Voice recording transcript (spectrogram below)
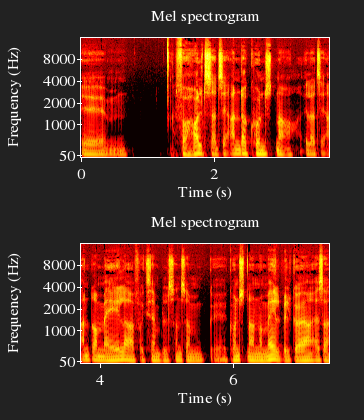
øhm, forholdt sig til andre kunstnere, eller til andre malere, for eksempel, sådan som øh, kunstnere normalt vil gøre. Altså,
